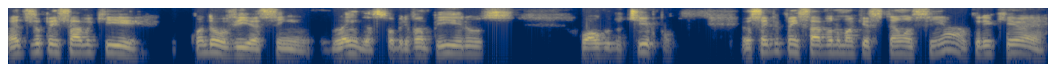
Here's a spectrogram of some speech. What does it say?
Antes eu pensava que, quando eu ouvia assim, lendas sobre vampiros ou algo do tipo, eu sempre pensava numa questão assim, ah, eu creio que é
